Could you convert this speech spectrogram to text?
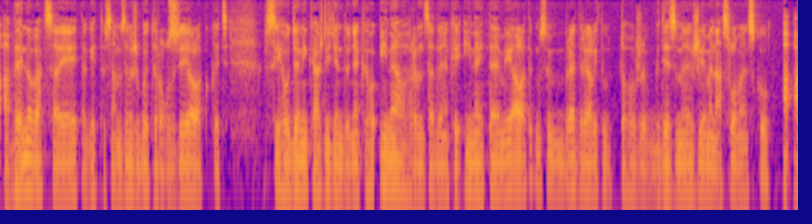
a venovať sa jej, tak je to samozrejme, že bude to rozdiel, ako keď si hodený každý deň do nejakého iného hrnca, do nejakej inej témy, ale tak musíme brať realitu toho, že kde sme, žijeme na Slovensku. A, a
